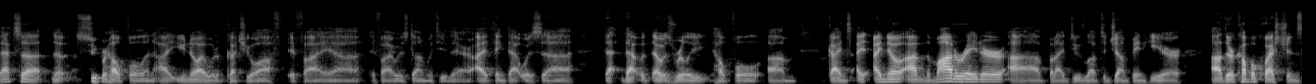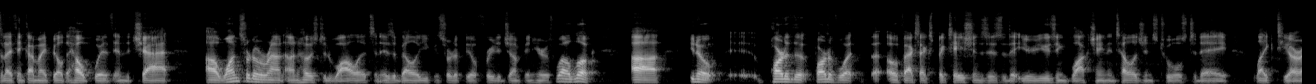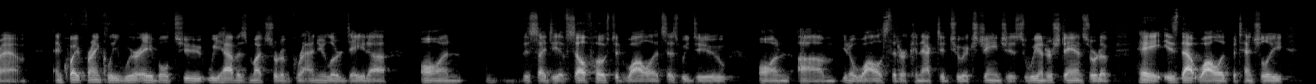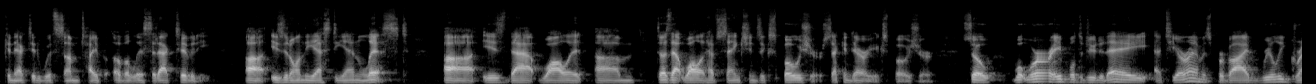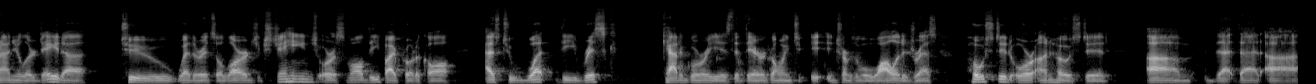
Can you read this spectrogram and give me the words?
That's uh, no, super helpful, and I, you know, I would have cut you off if I uh, if I was done with you there. I think that was uh, that that that was really helpful um, guidance. I, I know I'm the moderator, uh, but I do love to jump in here. Uh, there are a couple questions that I think I might be able to help with in the chat. Uh, one sort of around unhosted wallets, and Isabella, you can sort of feel free to jump in here as well. Look, uh, you know, part of the part of what OFAC's expectations is that you're using blockchain intelligence tools today, like TRM and quite frankly, we're able to, we have as much sort of granular data on this idea of self-hosted wallets as we do on um, you know wallets that are connected to exchanges. So we understand sort of, hey, is that wallet potentially connected with some type of illicit activity? Uh, is it on the SDN list? Uh, is that wallet um, does that wallet have sanctions exposure, secondary exposure? So what we're able to do today at TRM is provide really granular data to whether it's a large exchange or a small DeFi protocol as to what the risk category is that they're going to, in terms of a wallet address, hosted or unhosted, um, that that uh,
